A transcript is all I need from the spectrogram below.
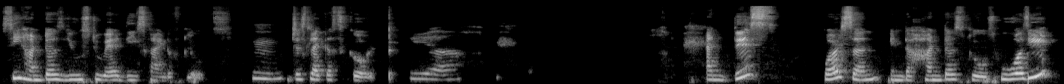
See, hunters used to wear these kind of clothes, Hmm. just like a skirt. Yeah. And this person in the hunter's clothes, who was he?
